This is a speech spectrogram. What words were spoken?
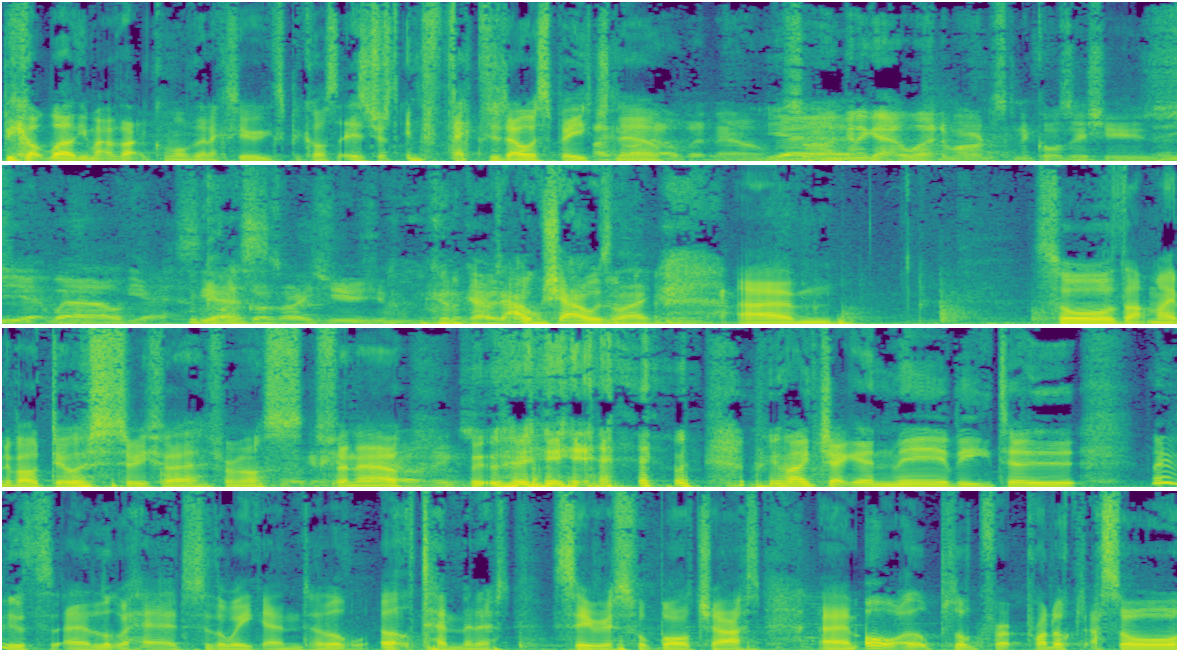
Because well, you might have that come over the next few weeks because it's just infected our speech I can't now. help it now. Yeah. So I'm going to get to work tomorrow and it's going to cause issues. Yeah. Well, yes. Yes. Yes. Cause issues. you know. gonna go out showers like. Um, so that might about do us, To be fair, from us for now, out, thanks. we, we might check in maybe to maybe with uh, look ahead to the weekend. A little a little ten minute serious football chat. Um, oh, a little plug for a product. I saw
